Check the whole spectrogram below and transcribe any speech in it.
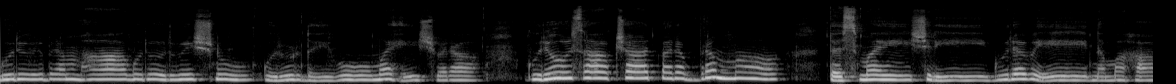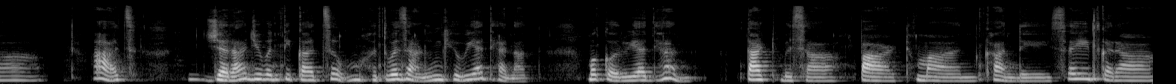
गुरुर्ब्रह्मा गुरुर्विष्णू गुरुर्दैव महेश्वरा गुरु साक्षात परब्रह्मा तस्मै श्री गुरवे नमहा आज जरा जिवंतिकाचं महत्त्व जाणून घेऊया ध्यानात. मग करूया ध्यान. ताट बसा पाठ मान खांदे सैल करा.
